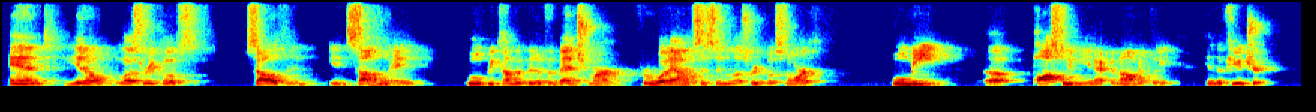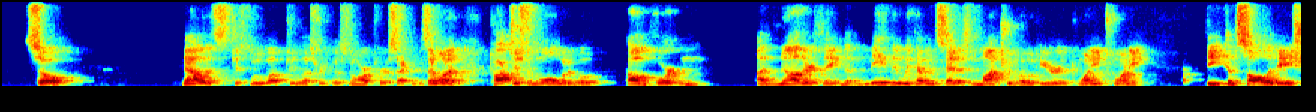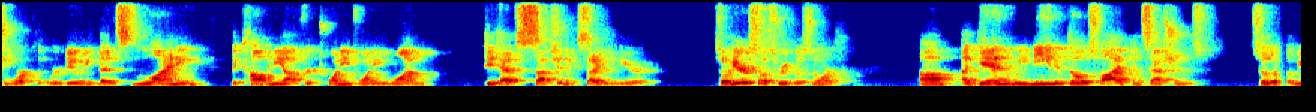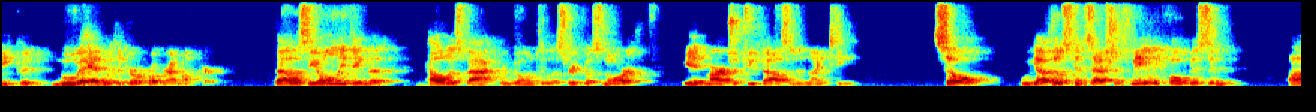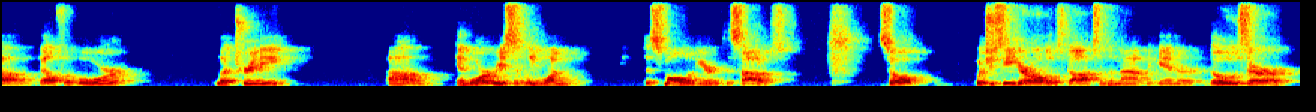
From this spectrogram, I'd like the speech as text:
And, you know, Los Ricos South in, in some way will become a bit of a benchmark for what ounces in Los Ricos North will mean, possibly mean economically in the future. So now let's just move up to Los Ricos North for a second, because I want to talk just a moment about how important another thing that maybe we haven't said as much about here in 2020, the consolidation work that we're doing, that is lining the company up for 2021 to have such an exciting year. So here's Los Ricos North. Um, again, we needed those five concessions so that we could move ahead with the drill program up here. That was the only thing that held us back from going to Los Ricos North in March of 2019. So we got those concessions, mainly focused in uh, El Favor, La Trini, um, and more recently one, the small one here in Casados. So what you see here, all those dots in the map again, are those are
